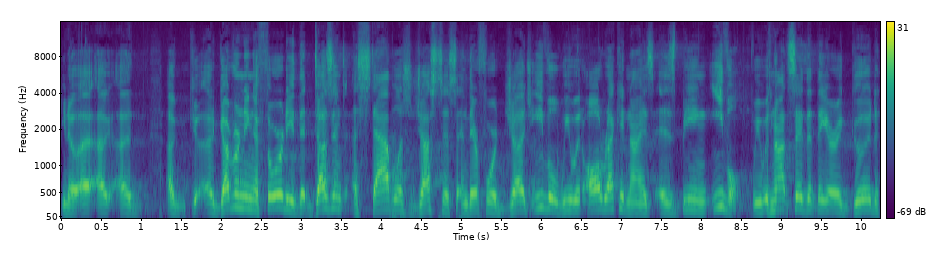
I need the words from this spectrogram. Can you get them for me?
you know, a, a, a, a, governing authority that doesn't establish justice and therefore judge evil, we would all recognize as being evil. We would not say that they are a good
